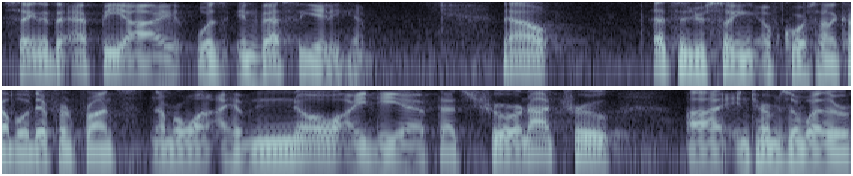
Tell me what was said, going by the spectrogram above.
saying that the FBI was investigating him. Now, that's interesting, of course, on a couple of different fronts. Number one, I have no idea if that's true or not true uh, in terms of whether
